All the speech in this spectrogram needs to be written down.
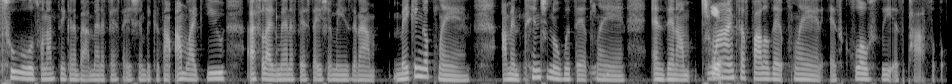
tools when I'm thinking about manifestation because I'm, I'm, like you. I feel like manifestation means that I'm making a plan, I'm intentional with that mm-hmm. plan, and then I'm trying to follow that plan as closely as possible.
